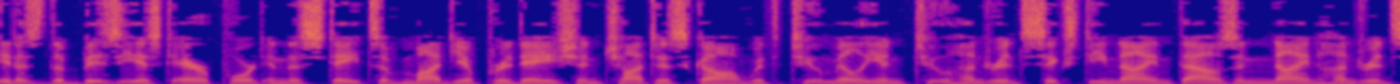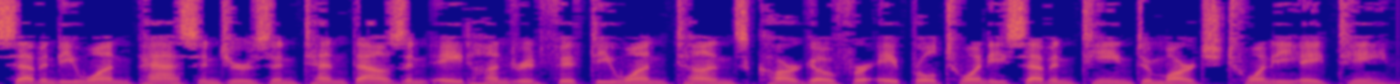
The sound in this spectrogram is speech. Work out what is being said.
It is the busiest airport in the states of Madhya Pradesh and Chhattisgarh with 2,269,971 passengers and 10,851 tons cargo for April 2017 to March 2018.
